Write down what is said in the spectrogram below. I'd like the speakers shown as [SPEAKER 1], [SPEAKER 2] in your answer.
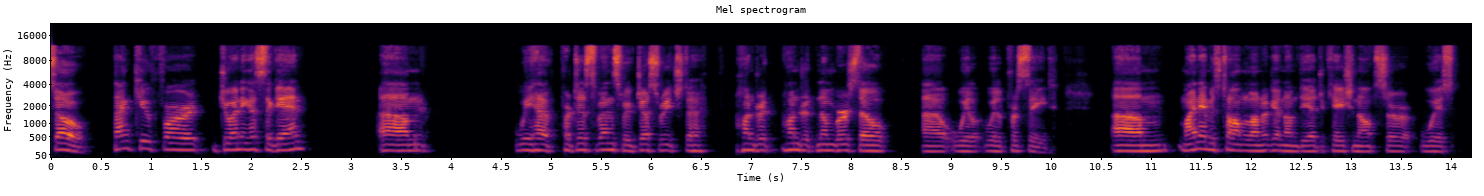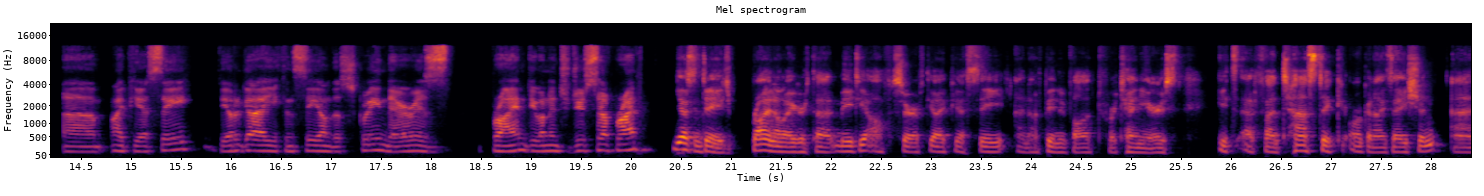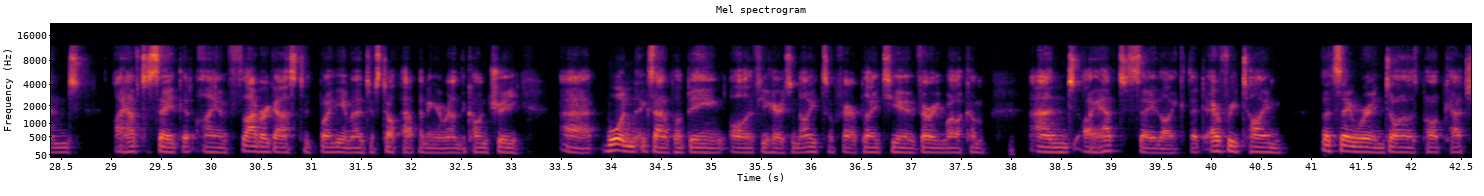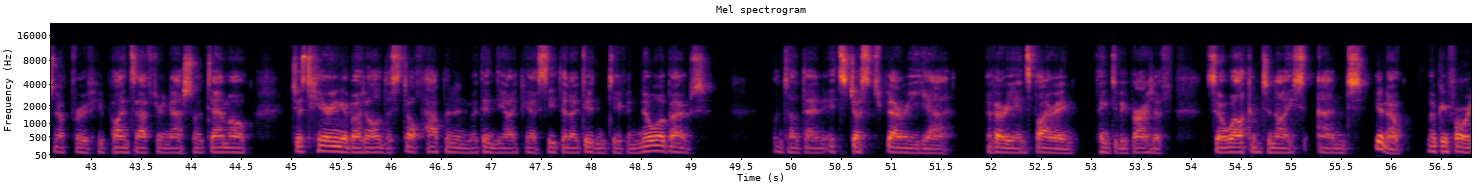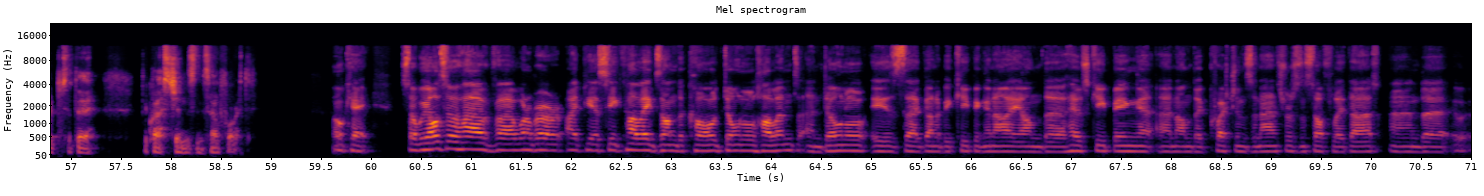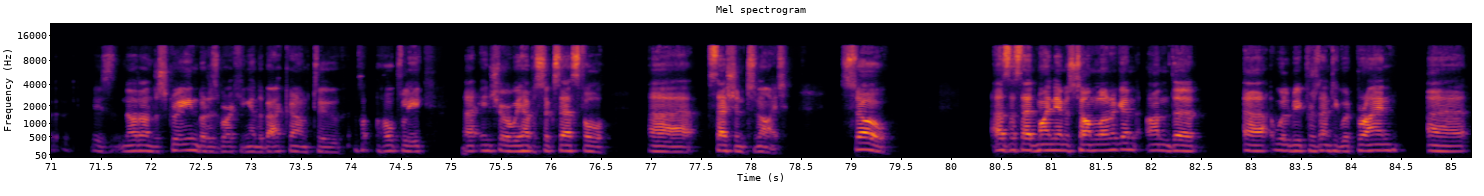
[SPEAKER 1] So thank you for joining us again. Um, we have participants. We've just reached a hundred hundred number, so uh, we'll we'll proceed. Um, my name is Tom Lonergan. I'm the education officer with um, IPSC. The other guy you can see on the screen there is Brian. Do you want to introduce yourself, Brian?
[SPEAKER 2] Yes, indeed. Brian the Media Officer of the IPSC, and I've been involved for 10 years. It's a fantastic organization, and I have to say that I am flabbergasted by the amount of stuff happening around the country. Uh, one example being all of you here tonight, so fair play to you, very welcome. And I have to say, like, that every time, let's say we're in Doyle's pub catching up for a few pints after a national demo, just hearing about all the stuff happening within the IPSC that I didn't even know about until then. It's just very uh, a very inspiring thing to be part of. So welcome tonight, and you know, looking forward to the the questions and so forth.
[SPEAKER 1] Okay. So we also have uh, one of our IPSC colleagues on the call, Donal Holland, and Donal is uh, going to be keeping an eye on the housekeeping and on the questions and answers and stuff like that. And uh, is not on the screen, but is working in the background to ho hopefully uh, ensure we have a successful uh, session tonight. So as I said, my name is Tom Lonergan. I'm the, uh, will be presenting with Brian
